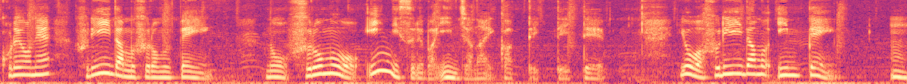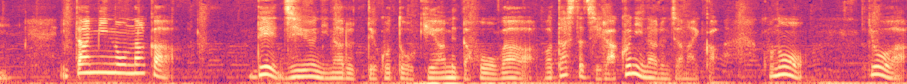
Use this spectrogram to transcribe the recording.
これをねフリーダムフロムペインのフロムをインにすればいいんじゃないかって言っていて要はフリーダムインペイン、うん、痛みの中で自由になるっていうことを極めた方が私たち楽になるんじゃないか。この要は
